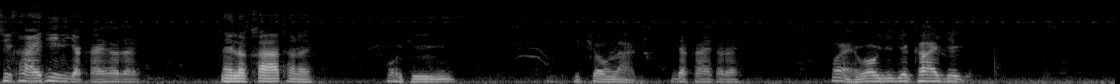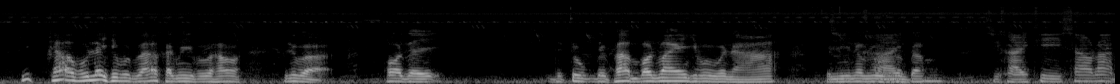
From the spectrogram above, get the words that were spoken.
สิขายที่นี่อยากขายเท่าไหรในราคาเท่าไหร่พอถึงสิบสองล้านอยากขายเท่าไหรไม่ว่าจะจะขายจะคิดเช้าพุ่นเลยสมมุติว่าคันมีพวกเขาหรือว่าพอได้ได้ตุกได้พามบอลไม้สมมุติว่าหนาวันนี้น้ำลูกน้ำเต้าสิขายที่เศร้าล้าน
